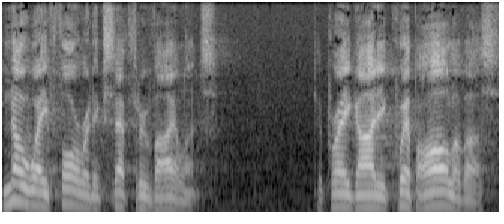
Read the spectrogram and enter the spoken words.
no way forward except through violence, to pray God equip all of us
